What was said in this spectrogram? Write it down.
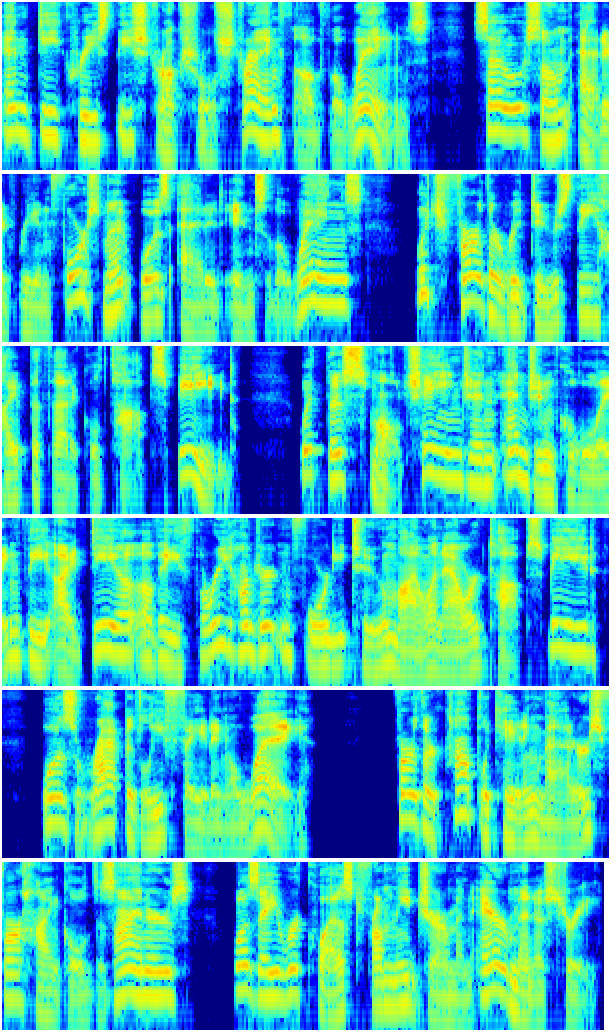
and decreased the structural strength of the wings. So some added reinforcement was added into the wings, which further reduced the hypothetical top speed. With this small change in engine cooling, the idea of a 342 mile an hour top speed was rapidly fading away. Further complicating matters for Heinkel designers was a request from the German Air Ministry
